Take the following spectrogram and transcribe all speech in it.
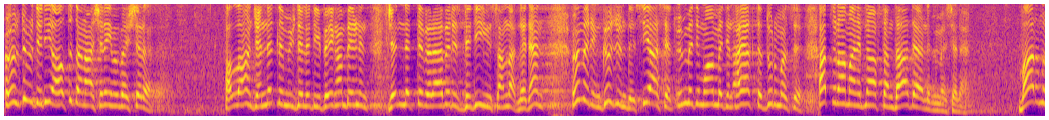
Öldür dediği altı tane aşire-i mübeşşere. Allah'ın cennetle müjdelediği peygamberinin cennette beraberiz dediği insanlar neden? Ömer'in gözünde siyaset ümmeti Muhammed'in ayakta durması Abdurrahman İbni Af'tan daha değerli bir mesele. Var mı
